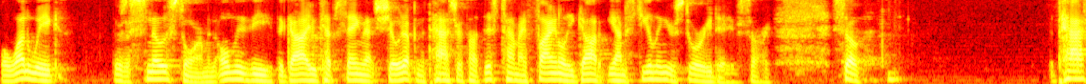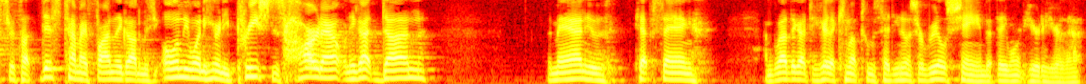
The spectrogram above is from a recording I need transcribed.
Well, one week, there was a snowstorm, and only the, the guy who kept saying that showed up, and the pastor thought, This time I finally got it. Yeah, I'm stealing your story, Dave. Sorry. So the pastor thought, this time I finally got him. He's the only one here. And he preached his heart out. When he got done, the man who kept saying, I'm glad they got to hear that, came up to him and said, You know, it's a real shame that they weren't here to hear that.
